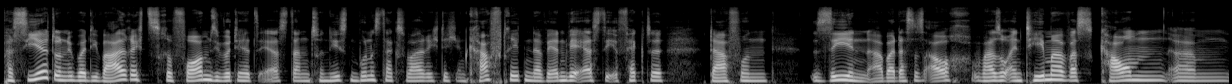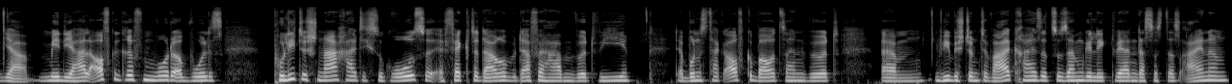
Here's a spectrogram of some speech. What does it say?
passiert und über die Wahlrechtsreform, sie wird ja jetzt erst dann zur nächsten Bundestagswahl richtig in Kraft treten, da werden wir erst die Effekte davon sehen. Aber das ist auch, war so ein Thema, was kaum ähm, ja, medial aufgegriffen wurde, obwohl es politisch nachhaltig so große Effekte darüber, dafür haben wird, wie der Bundestag aufgebaut sein wird, ähm, wie bestimmte Wahlkreise zusammengelegt werden. Das ist das eine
